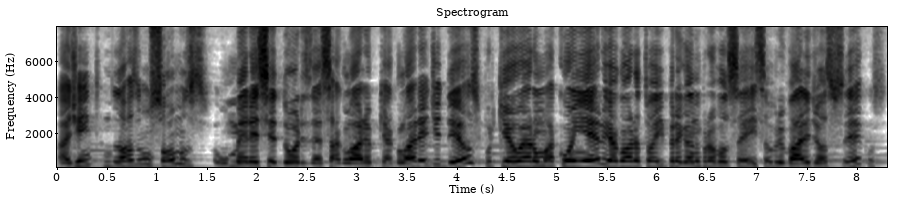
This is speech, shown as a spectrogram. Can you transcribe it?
A gente, nós não somos os merecedores dessa glória, porque a glória é de Deus, porque eu era um maconheiro e agora estou aí pregando para vocês sobre o Vale de Ossos Secos.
